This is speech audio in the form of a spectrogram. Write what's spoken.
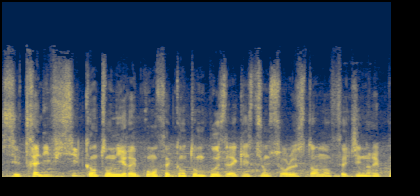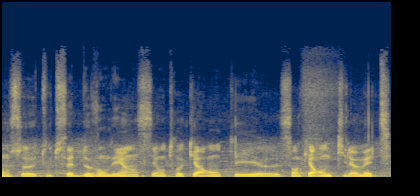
C'est très difficile quand on y répond. En fait, quand on me pose la question sur le stand, en fait, j'ai une réponse euh, toute faite de Vendéen. C'est entre 40 et euh, 140 km.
